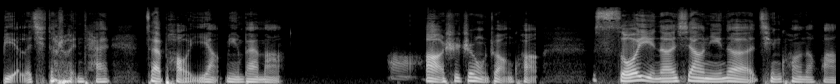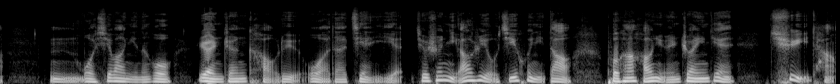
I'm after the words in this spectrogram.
瘪了气的轮胎在跑一样，明白吗？啊啊，是这种状况。所以呢，像您的情况的话，嗯，我希望你能够认真考虑我的建议，就是说你要是有机会，你到普康好女人专营店去一趟。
